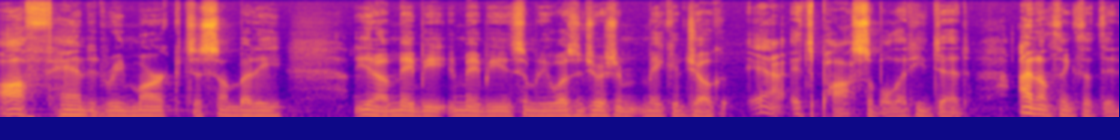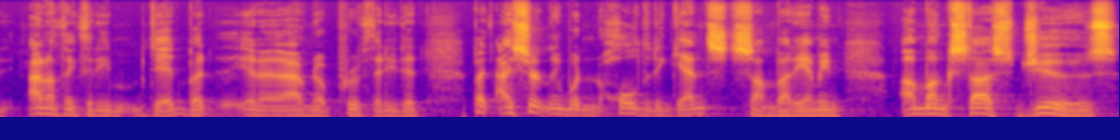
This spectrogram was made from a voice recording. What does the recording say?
offhanded remark to somebody? You know, maybe maybe somebody wasn't Jewish and make a joke. Yeah, it's possible that he did. I don't think that the, I don't think that he did, but you know, I have no proof that he did. But I certainly wouldn't hold it against somebody. I mean, amongst us Jews,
